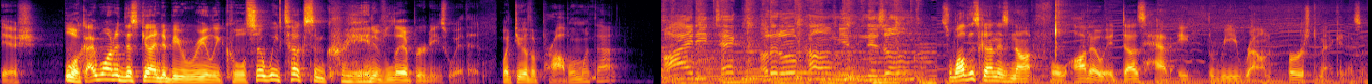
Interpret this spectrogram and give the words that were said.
ish. Look, I wanted this gun to be really cool, so we took some creative liberties with it. What, do you have a problem with that? I detect a little communism. So while this gun is not full auto, it does have a three round burst mechanism,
